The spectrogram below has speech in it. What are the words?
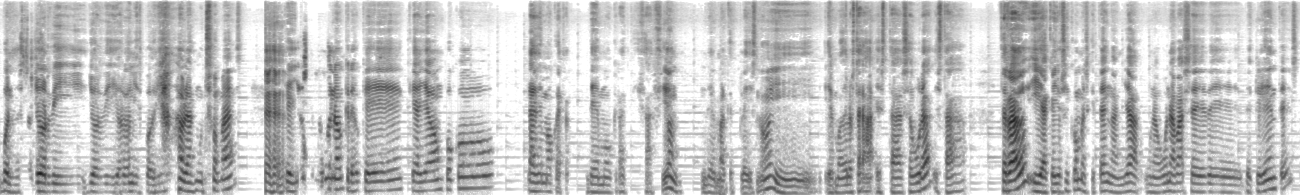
Bueno, esto Jordi, Jordi Ordóñez podría hablar mucho más que yo, pero bueno, creo que, que ha llegado un poco la democratización del marketplace, ¿no? Y el modelo está, está segura, está cerrado y aquellos e-commerce que tengan ya una buena base de, clientes,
